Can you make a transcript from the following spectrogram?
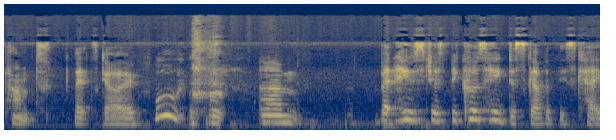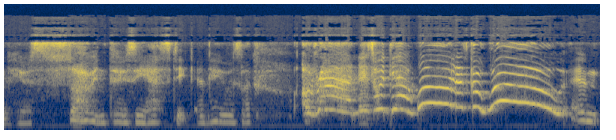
Pumped. Let's go. Woo. um, but he was just because he'd discovered this cave, he was so enthusiastic and he was like, All right, next one down. Woo, let's go. Woo. And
